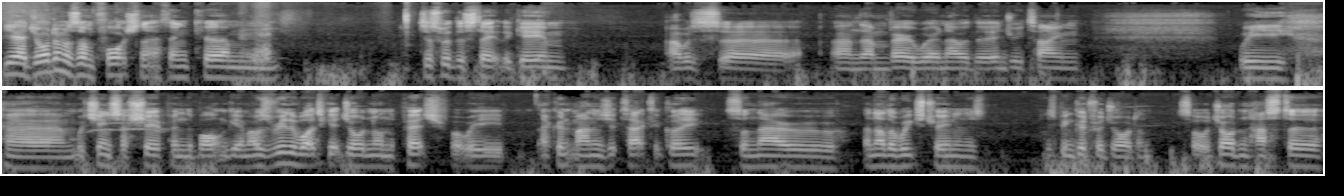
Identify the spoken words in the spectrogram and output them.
Yeah, Jordan was unfortunate. I think um, just with the state of the game, I was, uh, and I'm very aware now of the injury time. We um, we changed our shape in the Bolton game. I was really wanting to get Jordan on the pitch, but we I couldn't manage it tactically. So now another week's training has, has been good for Jordan. So Jordan has to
